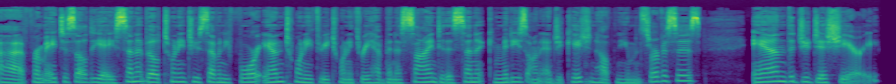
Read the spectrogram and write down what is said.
uh, from HSLDA, Senate Bill 2274 and 2323 have been assigned to the Senate Committees on Education, Health, and Human Services and the Judiciary.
